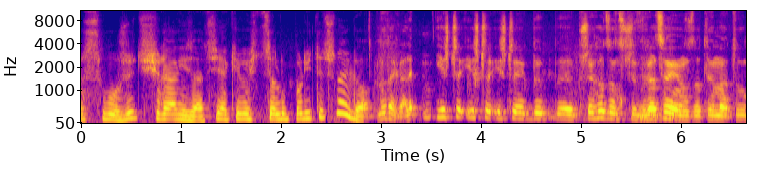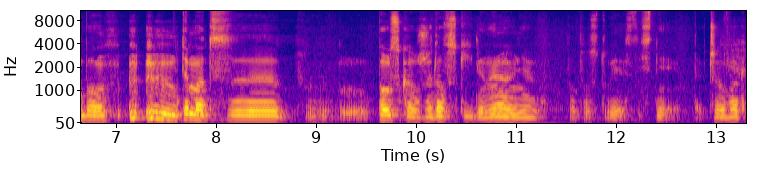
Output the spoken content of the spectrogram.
y, służyć realizacji jakiegoś celu politycznego. No tak, ale jeszcze, jeszcze, jeszcze jakby e, przechodząc czy wracając do tematu, bo temat e, polsko-żydowski generalnie po prostu jest, istnieje. Tak czy owak,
